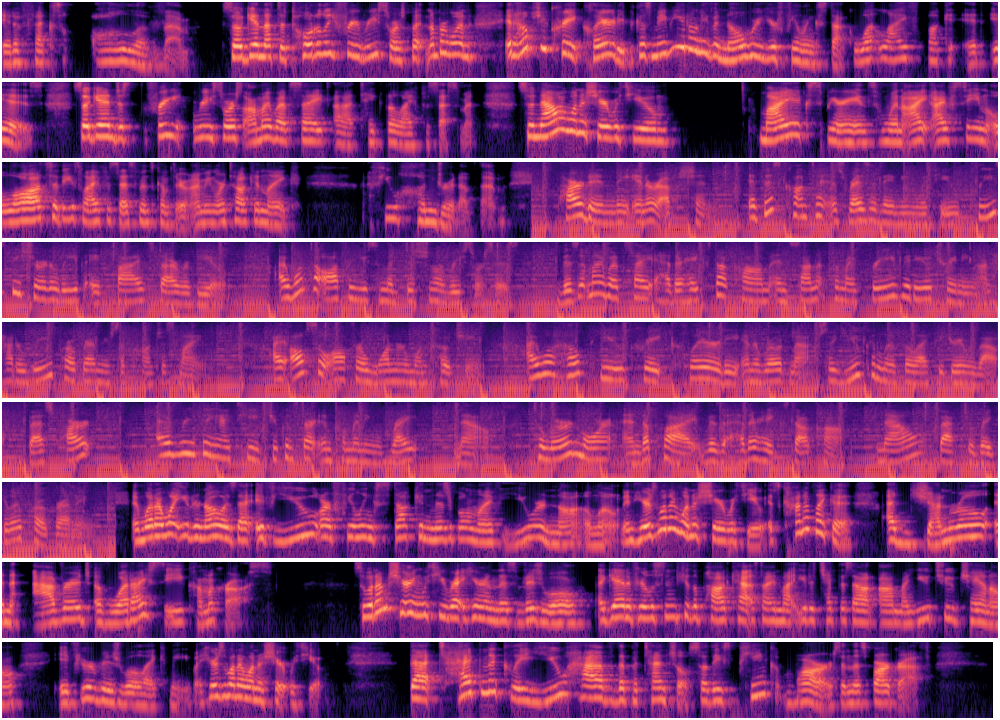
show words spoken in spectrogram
it affects all of them. So, again, that's a totally free resource. But number one, it helps you create clarity because maybe you don't even know where you're feeling stuck, what life bucket it is. So, again, just free resource on my website, uh, Take the Life Assessment. So, now I want to share with you my experience when I, I've seen lots of these life assessments come through. I mean, we're talking like a few hundred of them. Pardon the interruption. If this content is resonating with you, please be sure to leave a five star review. I want to offer you some additional resources. Visit my website, heatherhakes.com, and sign up for my free video training on how to reprogram your subconscious mind. I also offer one on one coaching. I will help you create clarity and a roadmap so you can live the life you dream about. Best part? Everything I teach you can start implementing right now. To learn more and apply, visit heatherhakes.com. Now, back to regular programming. And what I want you to know is that if you are feeling stuck and miserable in life, you are not alone. And here's what I want to share with you it's kind of like a, a general an average of what I see come across. So, what I'm sharing with you right here in this visual, again, if you're listening to the podcast, I invite you to check this out on my YouTube channel if you're visual like me. But here's what I want to share with you that technically you have the potential. So these pink bars in this bar graph,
